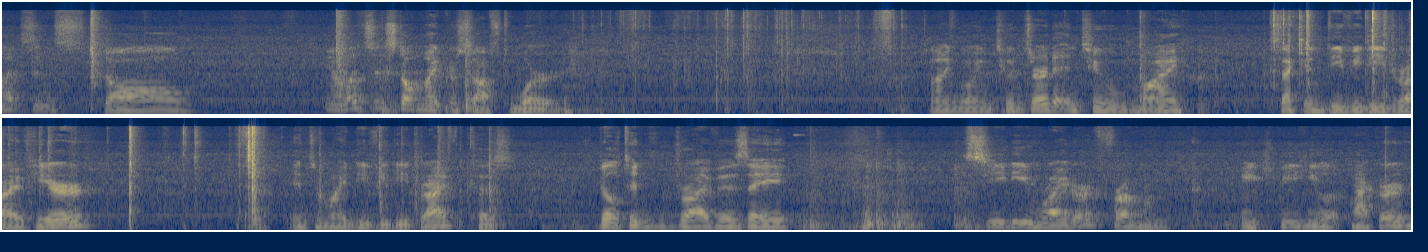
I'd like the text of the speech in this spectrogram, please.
Let's install Now let's install Microsoft Word. So I'm going to insert it into my second DVD drive here, into my DVD drive because built-in drive is a CD writer from HP Hewlett Packard.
